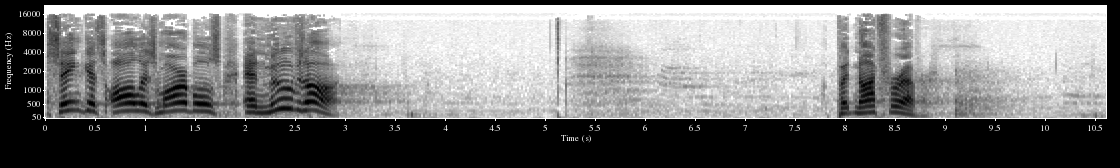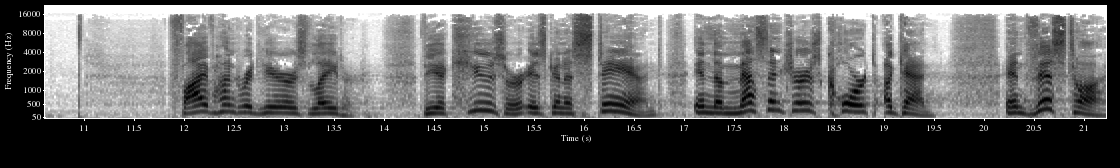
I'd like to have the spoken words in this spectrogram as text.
Satan gets all his marbles and moves on. But not forever. 500 years later, the accuser is going to stand in the messenger's court again. And this time,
